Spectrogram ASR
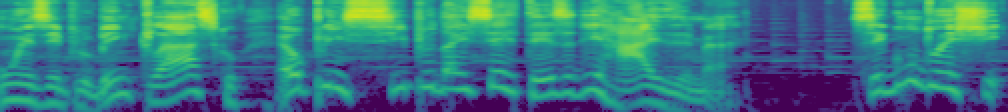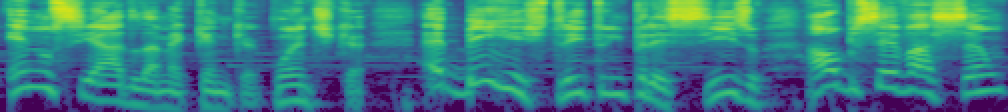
Um exemplo bem clássico é o princípio da incerteza de Heisenberg. Segundo este enunciado da mecânica quântica, é bem restrito e impreciso a observação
